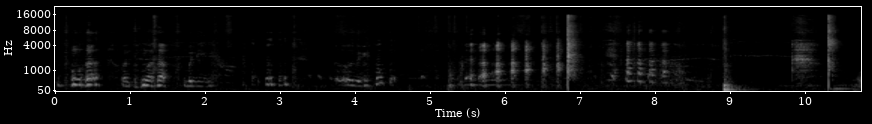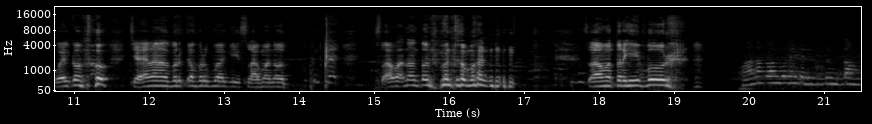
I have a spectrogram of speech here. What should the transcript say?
Untung Untung berdiri. Welcome to channel berkah berbagi. Selamat not Selamat nonton teman-teman. Selamat terhibur. Mana kawan gue yang tadi ditentang?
